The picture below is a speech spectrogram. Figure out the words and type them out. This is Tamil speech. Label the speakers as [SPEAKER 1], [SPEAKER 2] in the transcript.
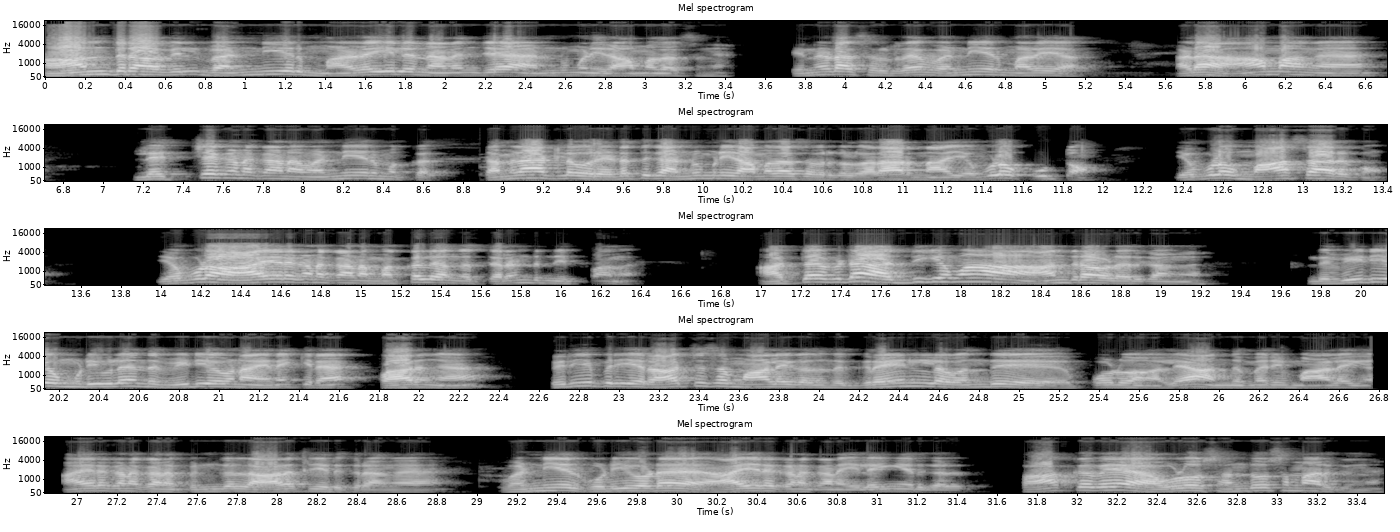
[SPEAKER 1] ஆந்திராவில் வன்னியர் மழையில நனைஞ்ச அன்புமணி ராமதாசுங்க. என்னடா சொல்ற? வன்னியர் மழையா? அடா ஆமாங்க. லட்சக்கணக்கான வன்னியர் மக்கள். தமிழ்நாட்டுல ஒரு இடத்துக்கு அன்புமணி ராமதாஸ் அவர்கள் வராருன்னா எவ்வளவு கூட்டம்? எவ்வளவு மாசா இருக்கும்? எவ்வளவு ஆயிரக்கணக்கான மக்கள் அங்க திரண்டு நிற்பாங்க? அதை விட அதிகமா ஆந்திராவுல இருக்காங்க. இந்த வீடியோ முடிவுல இந்த வீடியோவை நான் இணைக்கிறேன். பாருங்க. பெரிய பெரிய ராட்சச மாலைகள் இந்த கிரைனில் வந்து போடுவாங்க இல்லையா? அந்த மாதிரி மாலைகள் ஆயிரக்கணக்கான பெண்கள் ஆழத்தி எடுக்கிறாங்க. வன்னியர் கொடியோட ஆயிரக்கணக்கான இளைஞர்கள் பார்க்கவே அவ்வளோ சந்தோஷமா இருக்குங்க.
